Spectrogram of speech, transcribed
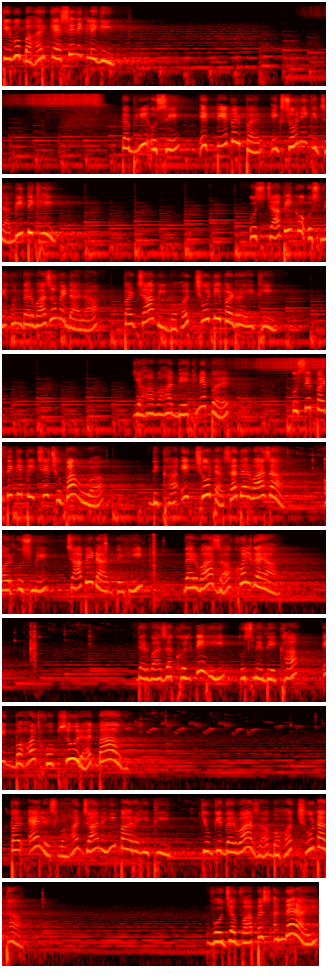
कि वो बाहर कैसे निकलेगी। तभी उसे एक टेबल पर एक सोने की चाबी दिखी। उस चाबी को उसने उन दरवाजों में डाला, पर चाबी बहुत छोटी पड़ रही थी। यहाँ वहाँ देखने पर उसे पर्दे के पीछे छुपा हुआ दिखा एक छोटा सा दरवाज़ा, और उसमें चाबी डालते ही दरवाज़ा खुल गया। दरवाज़ा खुलते ही उसने देखा एक बहुत खूबसूरत बाग। पर एलिस वहाँ जा नहीं पा रही थी, क्योंकि दरवाज़ा बहुत छोटा था। वो जब वापस अंदर आई,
